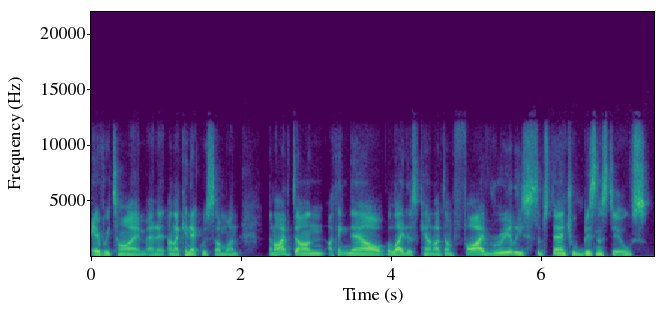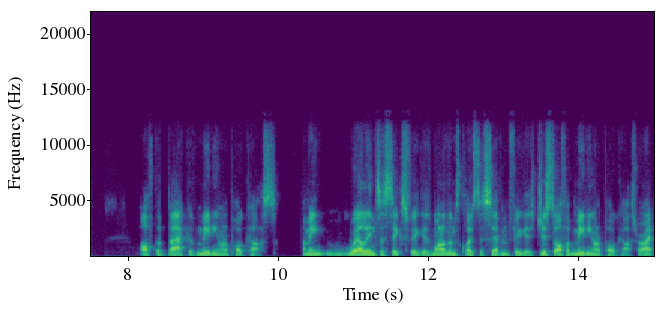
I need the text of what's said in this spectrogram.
every time and, and I connect with someone and I've done, I think now the latest count, I've done five really substantial business deals off the back of meeting on a podcast. I mean, well into six figures. One of them's close to seven figures just off of meeting on a podcast, right?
